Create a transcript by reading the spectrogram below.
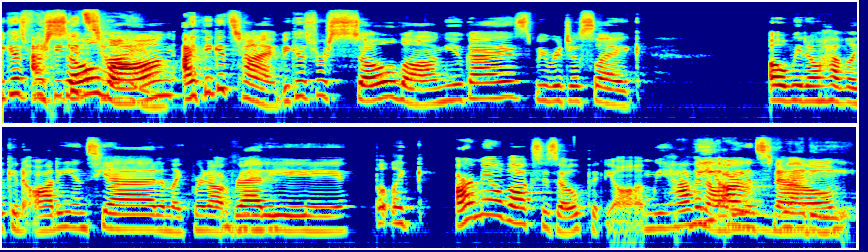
Because for so long, I think it's time because for so long, you guys, we were just like, oh, we don't have like an audience yet, and like we're not Mm-hmm. ready. But like our mailbox is open, y'all, and we have an we audience are now. ready.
